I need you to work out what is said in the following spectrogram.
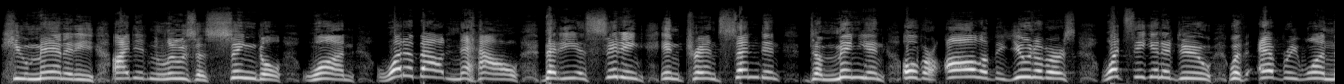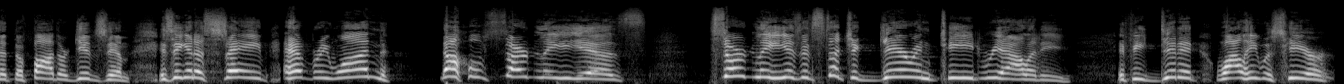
humanity, I didn't lose a single one. What about now that he is sitting in transcendent dominion over all of the universe? What's he going to do with everyone that the Father gives him? Is he going to save everyone? No, certainly he is. Certainly he is. It's such a guaranteed reality. If he did it while he was here,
